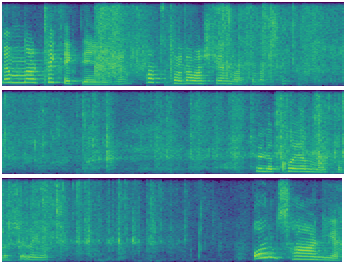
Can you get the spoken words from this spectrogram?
Ben bunları tek tek deneyeceğim. Patatoyla başlayalım arkadaşlar. Şöyle koyalım arkadaşlar. Evet. 10 saniye.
